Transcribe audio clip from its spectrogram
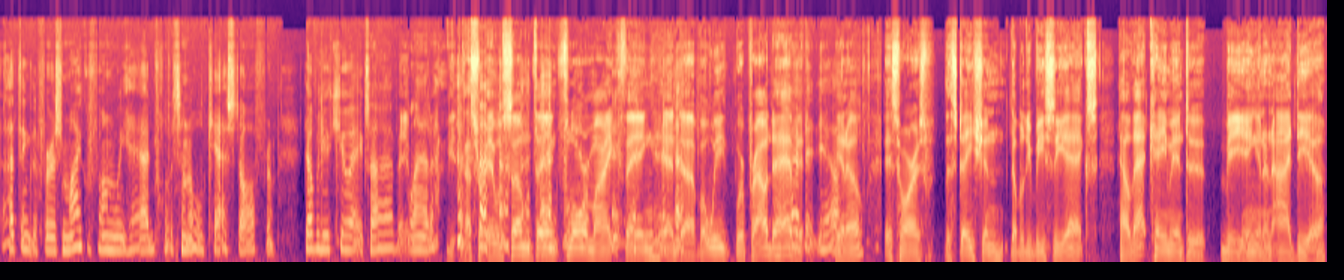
I think the first microphone we had was an old cast off from WQXI of Atlanta. Yeah, that's right. It was something floor mic thing, and uh, but we were proud to have, have it, it. Yeah. You know, as far as the station WBCX, how that came into being and an idea.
